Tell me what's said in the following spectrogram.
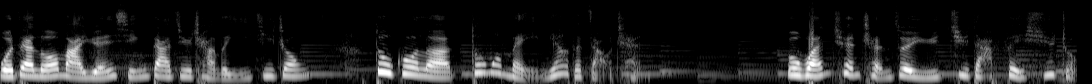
我在罗马圆形大剧场的遗迹中度过了多么美妙的早晨！我完全沉醉于巨大废墟中。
